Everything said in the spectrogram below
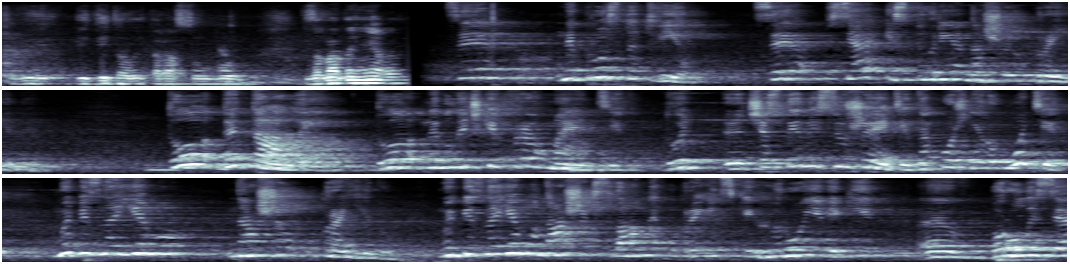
що ви відвідали Тарасову Вову, за надання Це не просто твір, це вся історія нашої України. До деталей, до невеличких фрагментів, до е, частини сюжетів на кожній роботі ми пізнаємо нашу Україну. Ми пізнаємо наших славних українських героїв, які е, боролися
